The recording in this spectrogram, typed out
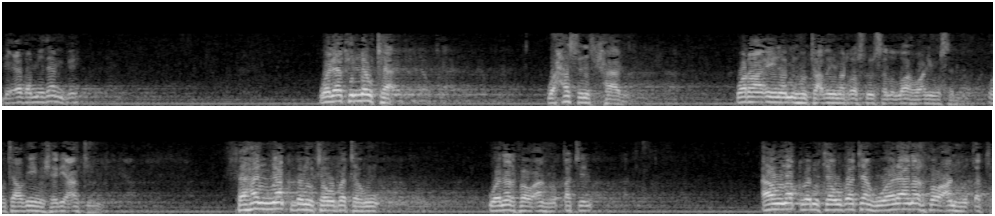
لعظم ذنبه. ولكن لو تاب وحسنت حاله. ورأينا منه تعظيم الرسول صلى الله عليه وسلم وتعظيم شريعته. فهل نقبل توبته ونرفع عنه القتل؟ أو نقبل توبته ولا نرفع عنه القتل؟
